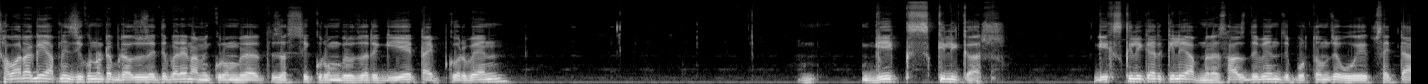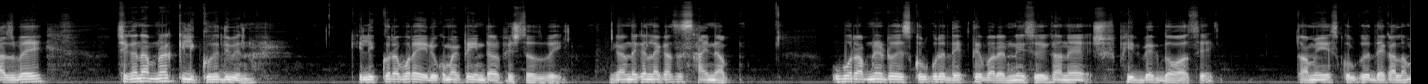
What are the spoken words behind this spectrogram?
সবার আগে আপনি যে কোনো একটা ব্রাউজার যেতে পারেন। আমি ক্রোম ব্রাউজারে যাচ্ছি। ক্রোম ব্রাউজারে গিয়ে টাইপ করবেন গিক্স ক্লিকার গিক্স ক্লিকার কিলে আপনারা সার্চ দেবেন যে প্রথম যে ওয়েবসাইটটা আসবে, সেখানে আপনারা ক্লিক করে দিবেন। ক্লিক করার পরে এরকম একটা ইন্টারফেস আসবে। এখানে দেখেন লেখা আছে সাইন আপ উপর আপনি একটু স্ক্রল করে দেখতে পারেন। নিশ্চয়ই এখানে ফিডব্যাক দেওয়া আছে। তো আমি স্ক্রল করে দেখালাম।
